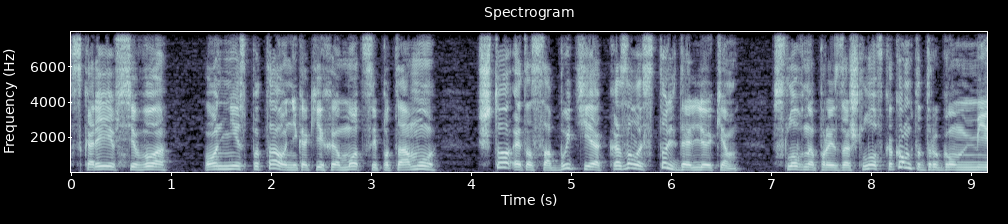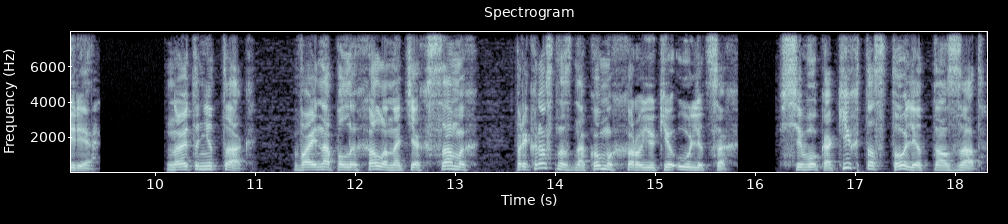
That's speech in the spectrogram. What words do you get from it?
Скорее всего, он не испытал никаких эмоций потому, что это событие казалось столь далеким, словно произошло в каком-то другом мире. Но это не так. Война полыхала на тех самых, прекрасно знакомых Харуюки улицах. Всего каких-то сто лет назад.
